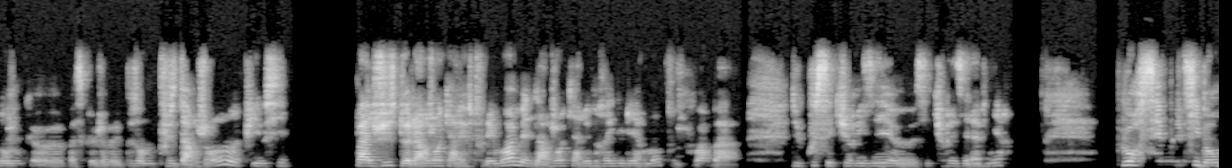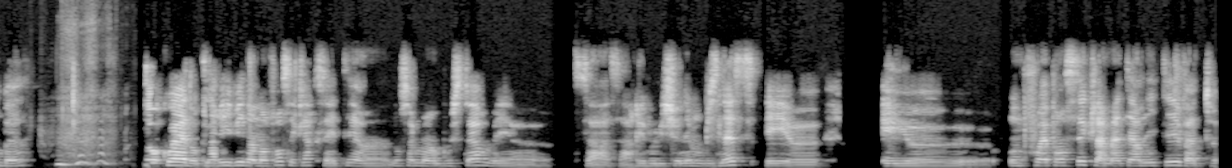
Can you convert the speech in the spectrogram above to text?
Donc, euh, parce que j'avais besoin de plus d'argent et puis aussi pas juste de l'argent qui arrive tous les mois, mais de l'argent qui arrive régulièrement pour pouvoir bah, du coup sécuriser, euh, sécuriser l'avenir. Pour ces petits bambins. Donc ouais, donc l'arrivée d'un enfant, c'est clair que ça a été un, non seulement un booster, mais euh, ça, ça a révolutionné mon business. Et, euh, et euh, on pourrait penser que la maternité va te,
